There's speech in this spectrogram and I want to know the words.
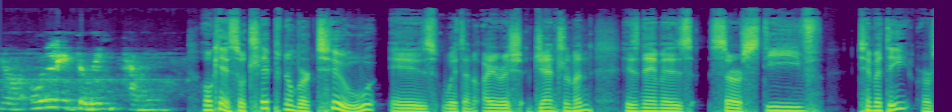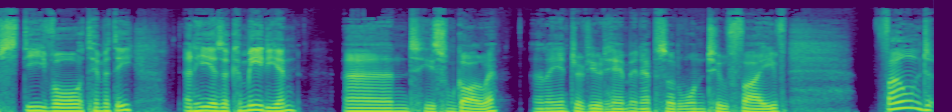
you're only doing time. Okay, so clip number two is with an Irish gentleman. His name is Sir Steve Timothy or Steve O Timothy, and he is a comedian and he's from Galway. And I interviewed him in episode 125. Found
